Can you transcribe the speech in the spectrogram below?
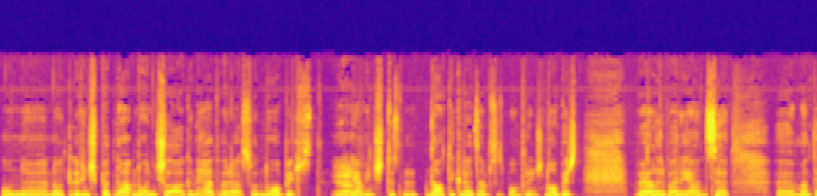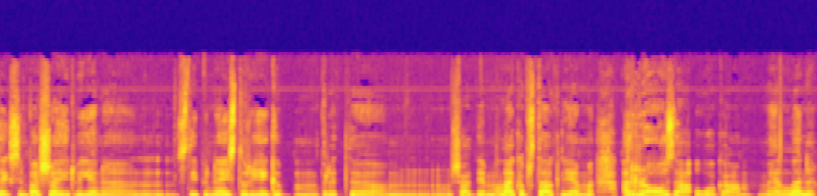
Un, eh, nu, viņš pat nav, nu, viņš lāga neatverās un nobirst. Jā. Jā, viņš tas nav tik redzams, tas pumpriņš nobirst. Vēl ir variants, eh, man teiksim, pašai ir viena stipri neizturīga pret mm, šādiem laikapstākļiem ar rozā ogām melene.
